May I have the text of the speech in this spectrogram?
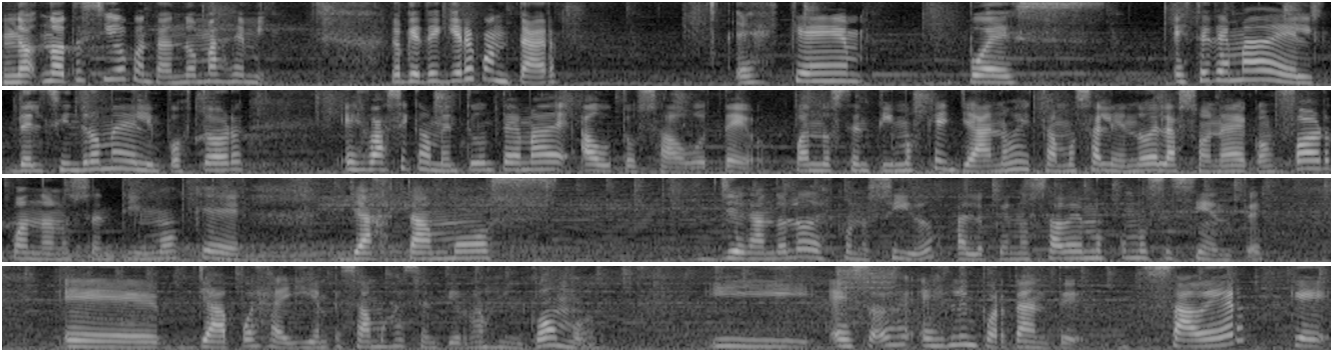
no, no te sigo contando más de mí. Lo que te quiero contar es que, pues, este tema del, del síndrome del impostor es básicamente un tema de autosaboteo. Cuando sentimos que ya nos estamos saliendo de la zona de confort, cuando nos sentimos que ya estamos llegando a lo desconocido, a lo que no sabemos cómo se siente, eh, ya pues ahí empezamos a sentirnos incómodos. Y eso es, lo importante, saber que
